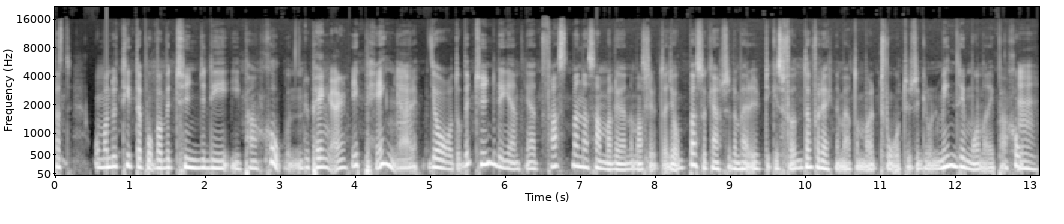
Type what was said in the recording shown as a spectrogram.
Fast om man då tittar på vad betyder det i pension? I pengar. I pengar? Mm. Ja, då betyder det egentligen att fast man har samma lön när man slutar jobba så kanske de här utrikesfödda får räkna med att de har 2000 kronor mindre i månaden i pension. Mm.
